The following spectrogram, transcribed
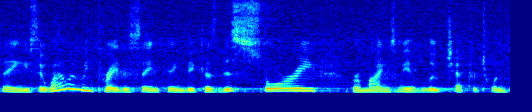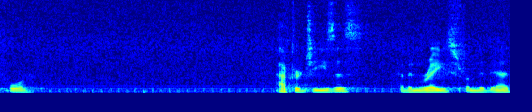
thing. You say, why would we pray the same thing? Because this story reminds me of Luke chapter 24. After Jesus had been raised from the dead,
